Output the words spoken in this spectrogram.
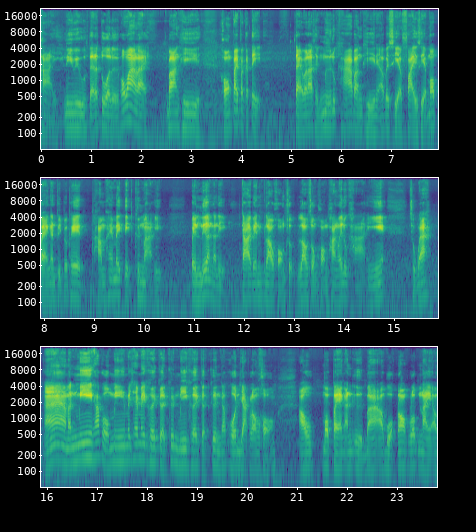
ถ่ายรีวิว แต่ละตัวเลย เพราะว่าอะไรบางทีของไปปกติ แต่เวลาถึงมือลูกค้าบางทีเนี่ยเอาไปเสียบไฟเสียบหม้อแปลงกันผิดประเภททำให้ไม่ติดขึ้นมาอีก เป็นเรื่องกันอีก กลายเป็นเราของเราส่งของพังให้ลูกค้าอย่างนี้ถูกไหมอ่ามันมีครับผมมีไม่ใช่ไม่เคยเกิดขึ้นมีเคยเกิดขึ้นครับคนอยากลองของ เอาหมอแปลงอันอื่นมาเอาบวกนอกลบในเอา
